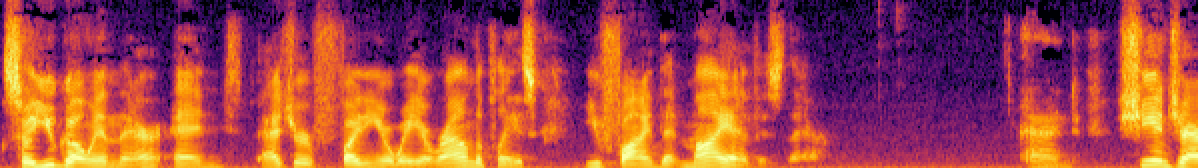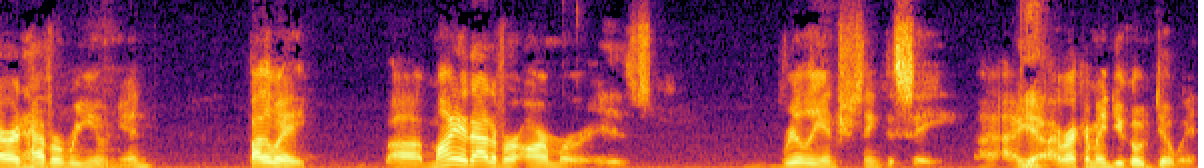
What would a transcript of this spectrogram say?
so you go in there, and as you're fighting your way around the place, you find that Maiev is there. And she and Jarod have a reunion. By the way, uh, Maiev out of her armor is really interesting to see. I, I- Yeah. I recommend you go do it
